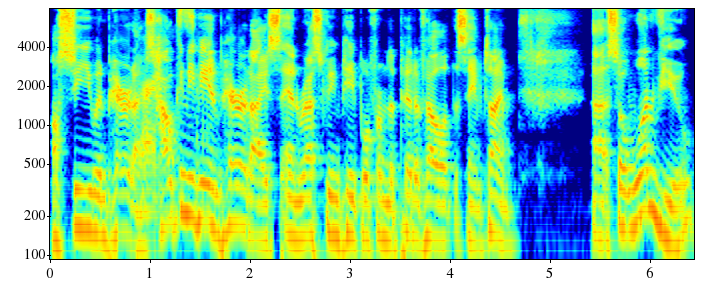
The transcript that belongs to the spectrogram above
I'll see you in paradise. How can he be in paradise and rescuing people from the pit of hell at the same time? Uh, so, one view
